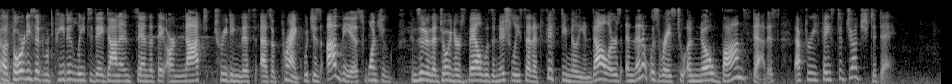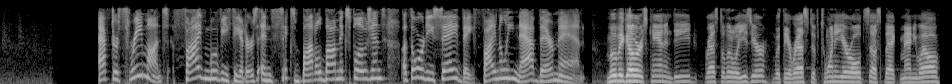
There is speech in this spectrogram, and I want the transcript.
Authorities said repeatedly today, Donna and Stan, that they are not treating this as a prank, which is obvious once you consider that Joyner's bail was initially set at $50 million, and then it was raised to a no bond status after he faced a judge today. After three months, five movie theaters, and six bottle bomb explosions, authorities say they finally nabbed their man. Moviegoers can indeed rest a little easier with the arrest of 20-year-old suspect Manuel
